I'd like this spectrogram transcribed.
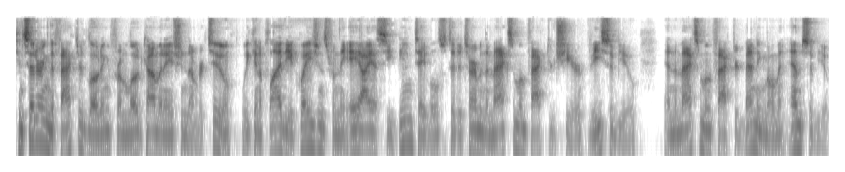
Considering the factored loading from load combination number 2, we can apply the equations from the AISC beam tables to determine the maximum factored shear, V sub u, and the maximum factored bending moment, M sub u.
